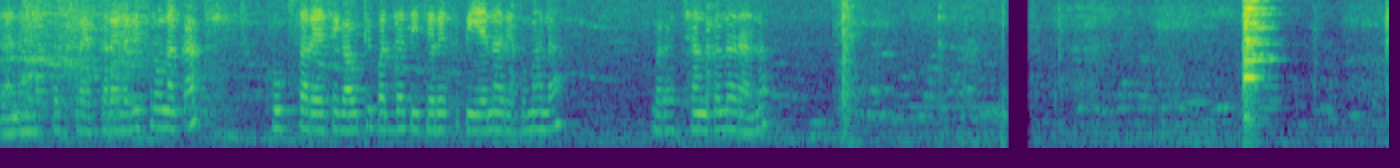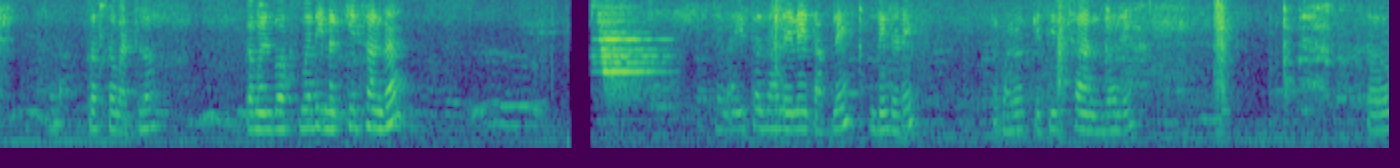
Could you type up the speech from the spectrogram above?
चॅनलला सबस्क्राईब करायला विसरू नका. खूप सारे असे गावठी पद्धतीचे रेसिपी येणार आहे तुम्हाला. बघा छान कलर आला. चला कसं वाटलं? कमेंट बॉक्समध्ये नक्की सांगा. इथं झालेले आहेत आपले धिरडे. तर बघा किती छान झाले. तर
